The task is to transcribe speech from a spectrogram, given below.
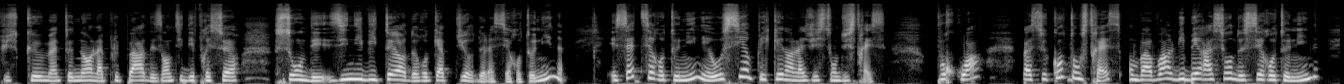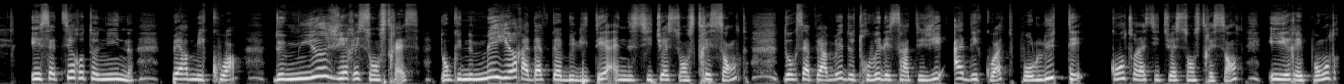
puisque maintenant la plupart des antidépresseurs sont des inhibiteurs de recapture de la sérotonine. Et cette sérotonine est aussi impliquée dans la gestion du stress. Pourquoi? Parce que quand on stresse, on va avoir libération de sérotonine Et cette sérotonine permet quoi? De mieux gérer son stress. Donc une meilleure adaptabilité à une situation stressante. Donc ça permet de trouver les stratégies adéquates pour lutter contre la situation stressante et y répondre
